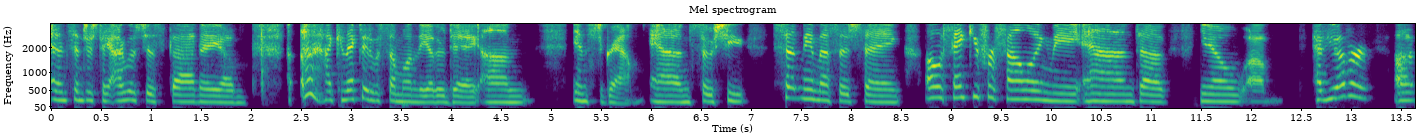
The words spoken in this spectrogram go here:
and it's interesting. I was just on a, um, I connected with someone the other day on Instagram, and so she sent me a message saying, "Oh, thank you for following me," and uh, you know, um, have you ever? Uh,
